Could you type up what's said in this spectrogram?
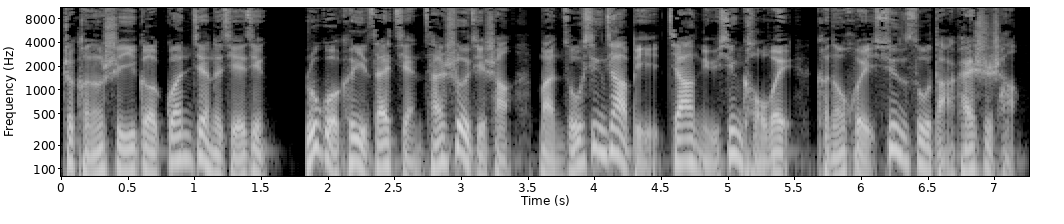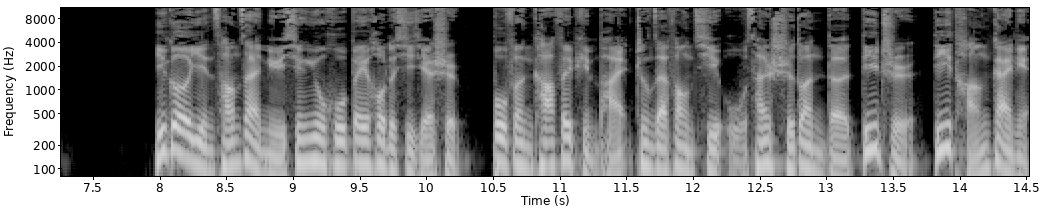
这可能是一个关键的捷径。如果可以在简餐设计上满足性价比加女性口味，可能会迅速打开市场。一个隐藏在女性用户背后的细节是。部分咖啡品牌正在放弃午餐时段的低脂低糖概念，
